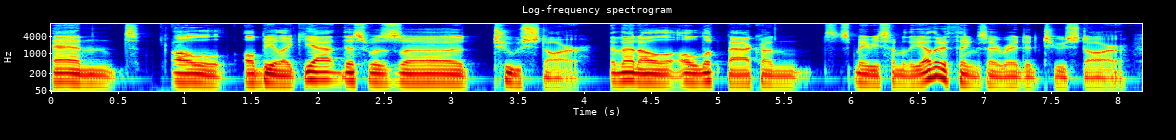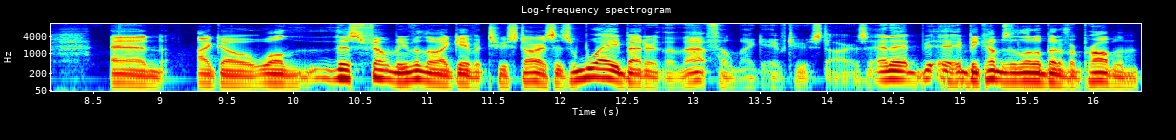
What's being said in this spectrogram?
and I'll I'll be like, yeah, this was a two star, and then I'll I'll look back on maybe some of the other things I rated two star, and I go, well, this film, even though I gave it two stars, is way better than that film I gave two stars, and it it becomes a little bit of a problem.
